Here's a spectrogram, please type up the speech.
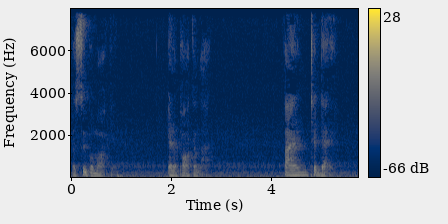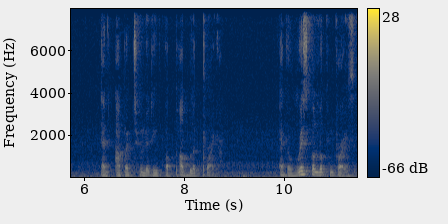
in a supermarket, in a parking lot find today an opportunity for public prayer at the risk of looking crazy,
